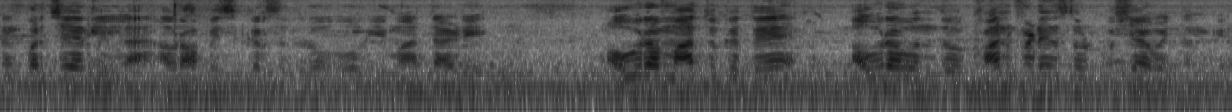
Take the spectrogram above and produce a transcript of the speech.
ನಂಗೆ ಪರಿಚಯ ಇರಲಿಲ್ಲ. ಅವ್ರ ಆಫೀಸ್ಗೆ ಕರೆಸಿದ್ರು, ಹೋಗಿ ಮಾತಾಡಿ. ಅವರ ಮಾತುಕತೆ, ಅವರ ಒಂದು ಕಾನ್ಫಿಡೆನ್ಸ್ ನೋಡಿ ಖುಷಿ ಆಗೋಯ್ತು ನನಗೆ.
